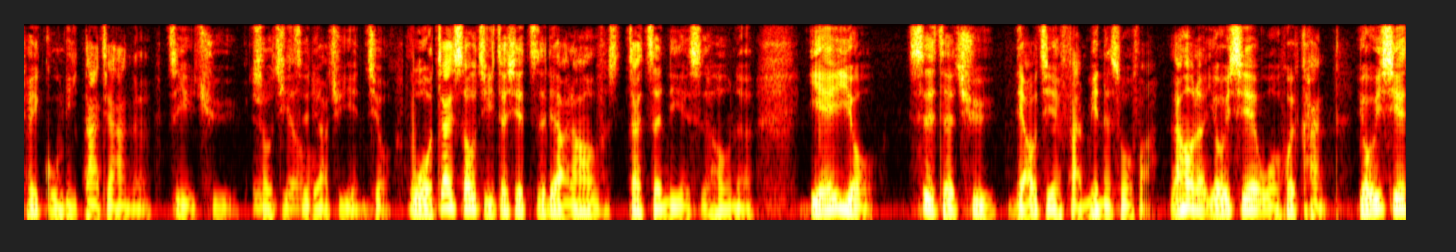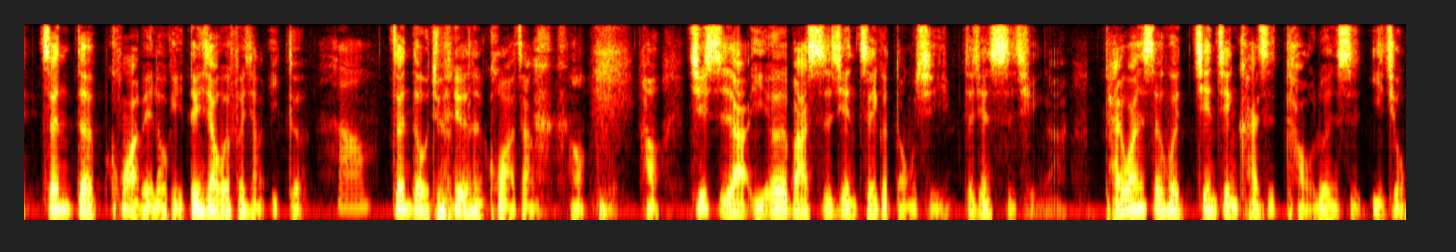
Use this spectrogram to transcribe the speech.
可以鼓励大家呢，自己去收集资料，去研究。我在收集这些资料，然后在整理的时候呢，也有试着去了解反面的说法。然后呢，有一些我会看，有一些真的跨北都可以。等一下我会分享一个，好，真的我觉得有点夸张。好，好，其实啊，以二二八事件这个东西，这件事情啊。台湾社会渐渐开始讨论，是一九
